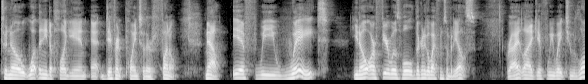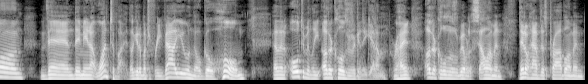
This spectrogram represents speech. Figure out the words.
to know what they need to plug in at different points of their funnel. Now, if we wait, you know, our fear was, well, they're going to go buy from somebody else, right? Like if we wait too long, then they may not want to buy. They'll get a bunch of free value and they'll go home. And then ultimately, other closers are going to get them, right? Other closers will be able to sell them and they don't have this problem. And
